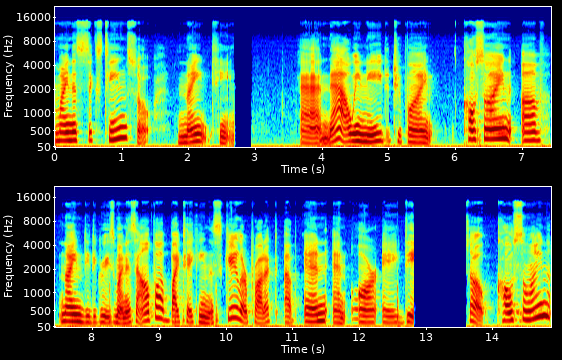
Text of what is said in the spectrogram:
minus 16. So 19. And now we need to find cosine of 90 degrees minus alpha by taking the scalar product of n and rad. So cosine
